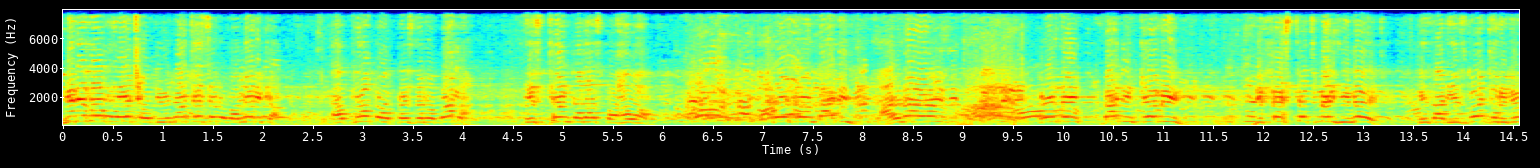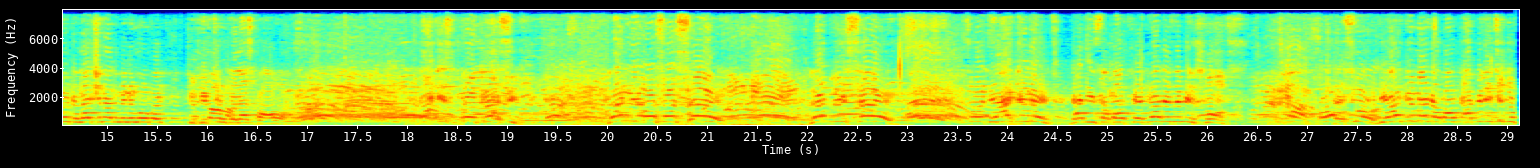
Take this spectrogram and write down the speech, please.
minimum wage of the United States of America, approved by President Obama, is $10 per hour. President Biden, hello? President Biden came in. The first statement he made is that he's going to review the national minimum wage to $15 per hour. That is progressive. Let me also say, let me say, so the argument that is about federalism is false. Also, the argument about ability to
